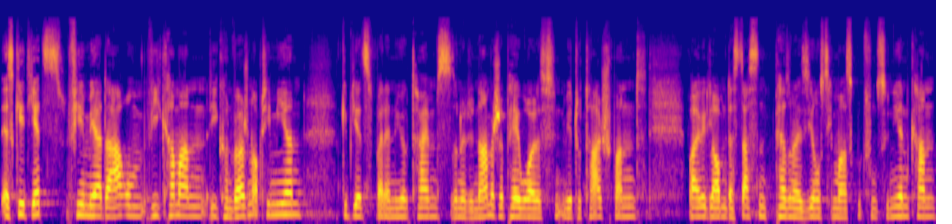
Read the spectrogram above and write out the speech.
Es geht jetzt viel mehr darum, wie kann man die Conversion optimieren. Es gibt jetzt bei der New York Times so eine dynamische Paywall. Das finden wir total spannend, weil wir glauben, dass das ein Personalisierungsthema ist, gut funktionieren kann.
